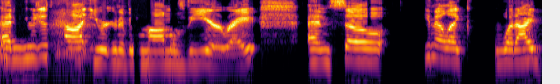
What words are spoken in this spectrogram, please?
And you just thought you were going to be mom of the year. Right. And so, you know, like what I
